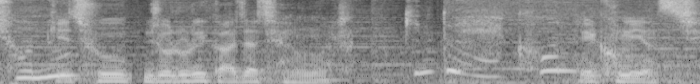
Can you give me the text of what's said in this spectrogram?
শোনো। কিছু জরুরি কাজ আছে আমার। কিন্তু এখন এখনই আসছি।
